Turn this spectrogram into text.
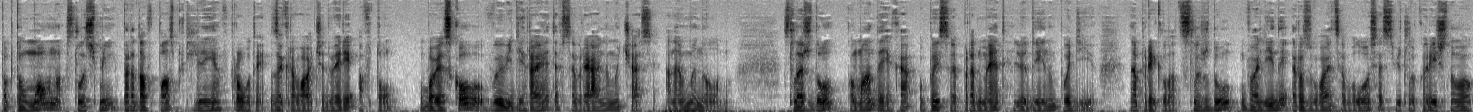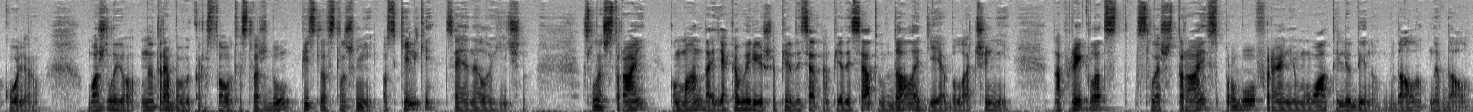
Тобто, умовно, SlashMe передав паспорт людині впроти, закриваючи двері авто. Обов'язково ви відіграєте все в реальному часі, а не в минулому. SlashDo – команда, яка описує предмет, людину, подію. Наприклад, SlashDo у Аліни розвивається волосся світло-коричневого кольору. Важливо, не треба використовувати SlashDo після SlashMe, оскільки це нелогічно. SlashTry – команда, яка вирішує 50 на 50, вдала дія була чи ні. Наприклад, SlashTry спробував реанімувати людину, вдало, невдало.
